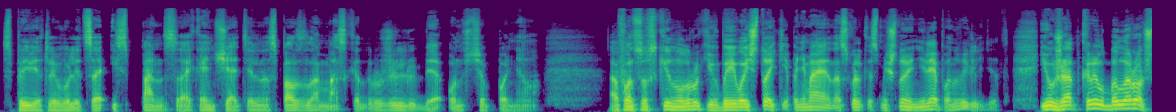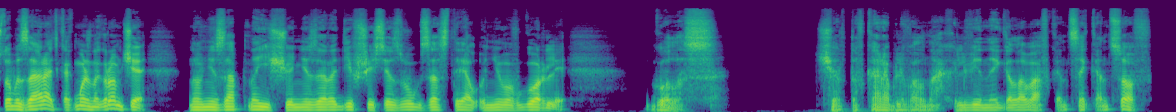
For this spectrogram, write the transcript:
С приветливого лица испанца окончательно сползла маска дружелюбия. Он все понял. Афонсов скинул руки в боевой стойке, понимая, насколько смешно и нелепо он выглядит, и уже открыл было рот, чтобы заорать как можно громче, но внезапно еще не зародившийся звук застрял у него в горле. Голос. Чертов корабль в волнах, львиная голова, в конце концов.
